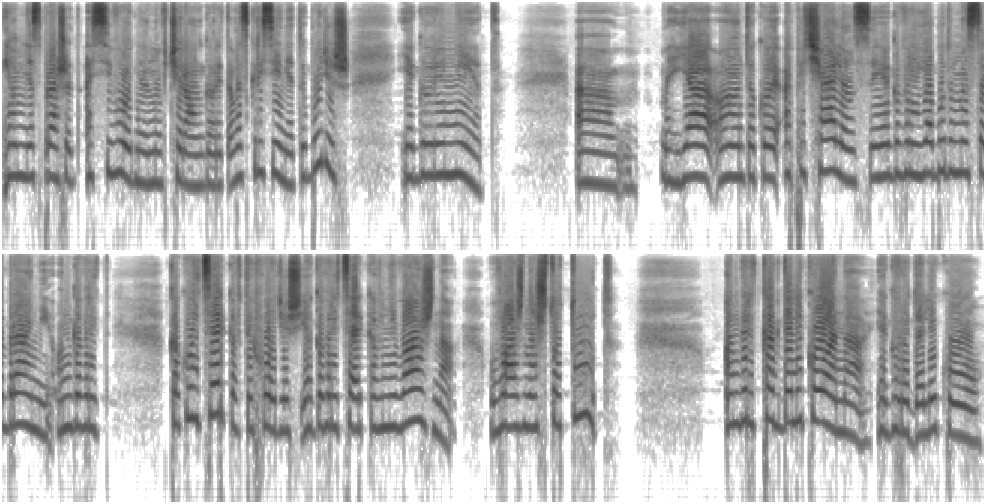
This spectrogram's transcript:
И он меня спрашивает, а сегодня, ну вчера, он говорит, а воскресенье ты будешь? Я говорю, нет. А, я, он такой опечалился. Я говорю, я буду на собрании. Он говорит, какую церковь ты ходишь? Я говорю, церковь не важно, важно, что тут. Он говорит, как далеко она? Я говорю, далеко,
